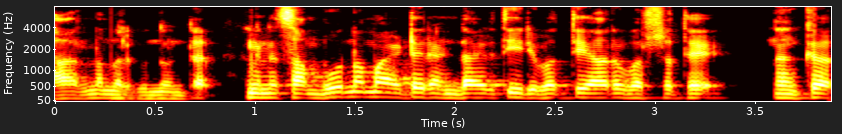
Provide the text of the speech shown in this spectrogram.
ധാരണ നൽകുന്നുണ്ട്. അങ്ങനെ സമ്പൂർണമായിട്ട് രണ്ടായിരത്തി വർഷത്തെ നിങ്ങൾക്ക്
